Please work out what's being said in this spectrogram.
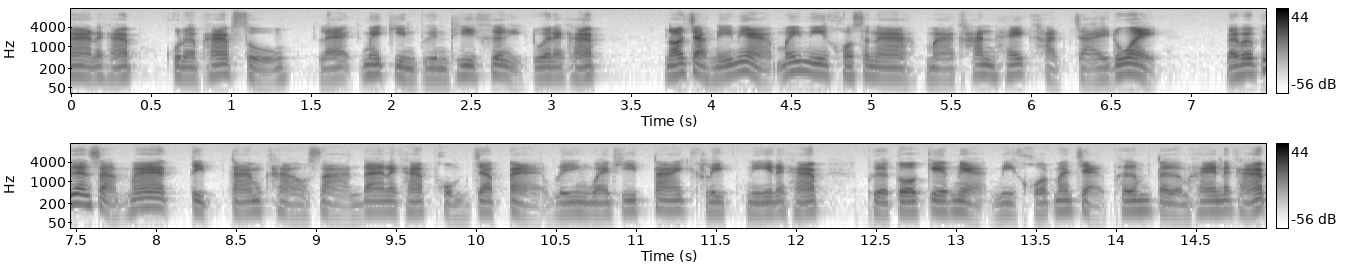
มากนะครับ คุณภาพสูงและไม่กินพื้นที่เครื่องอีกด้วยนะครับ นอกจากนี้เนี่ยไม่มีโฆษณามาขั้นให้ขัดใจด้วย และเพื่อนๆสามารถติดตามข่าวสารได้นะครับ ผมจะแปะลิงก์ไว้ที่ใต้คลิปนี้นะครับเผื่อตัวเกมเนี่ยมีโค้ดมาแจกเพิ่มเติมให้นะครับ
